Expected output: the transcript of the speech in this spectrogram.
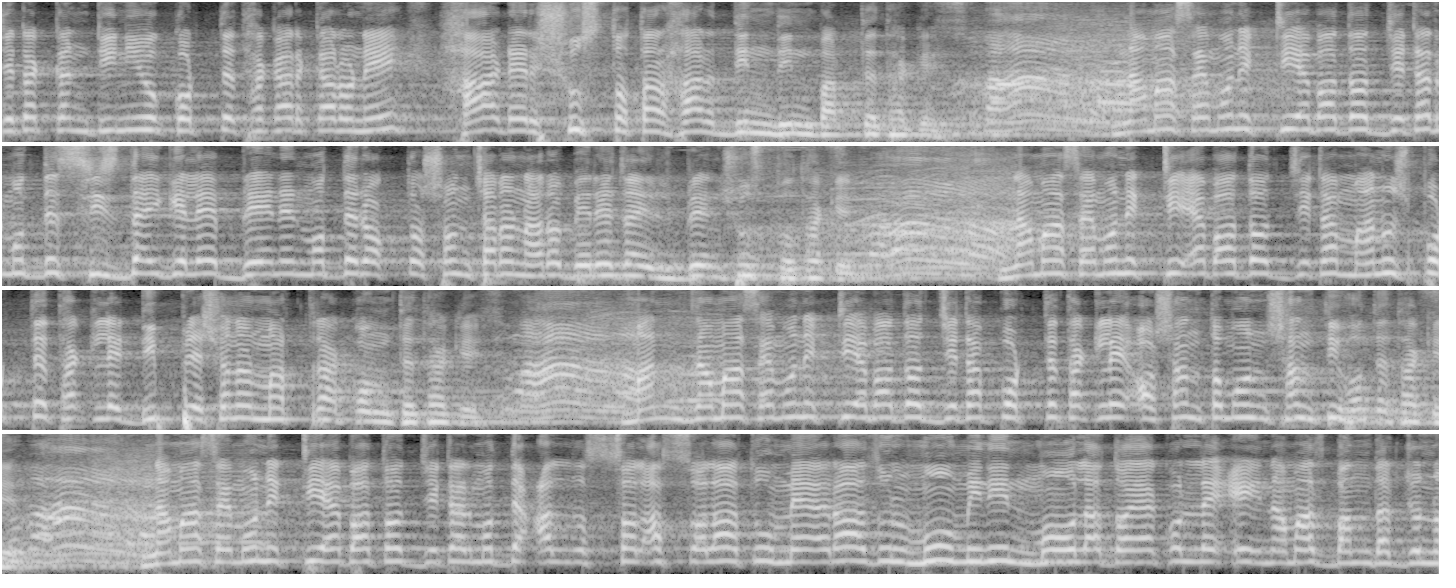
যেটা কন্টিনিউ করতে থাকার কারণে হার্টের সুস্থতার হার দিন দিন বাড়তে থাকে। নামাজ এমন একটি আবাদত যেটার মধ্যে সিজদায় গেলে ব্রেনের মধ্যে রক্ত সঞ্চারণ আরও বেড়ে যায় ব্রেন সুস্থ থাকে। নামাজ এমন একটি আবাদত যেটা মানুষ পড়তে থাকলে ডিপ্রেশনের মাত্রা কমতে থাকে। নামাজ এমন একটি আবাদত যেটা পড়তে থাকলে অশান্ত মন শান্তি হতে থাকে। নামাজ এমন একটি আবাদত যেটার মধ্যে আল্লাহ মেরাজুল মুমিনিন মৌলা দয়া করলে এই নামাজ বান্দার জন্য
